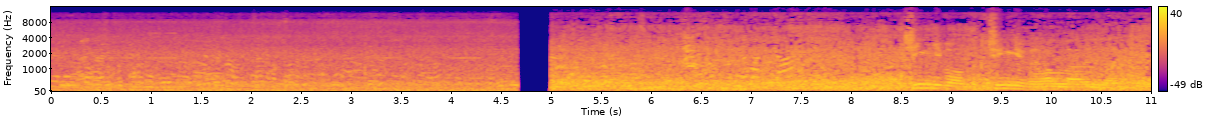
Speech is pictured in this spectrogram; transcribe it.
Çin gibi olduk. Çin gibi vallahi billahi.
